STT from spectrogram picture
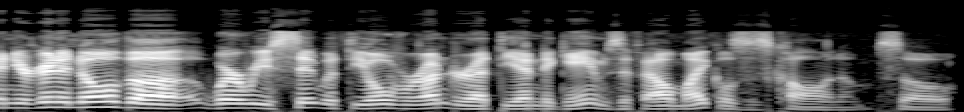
and you're going to know the where we sit with the over under at the end of games if Al Michaels is calling them. So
